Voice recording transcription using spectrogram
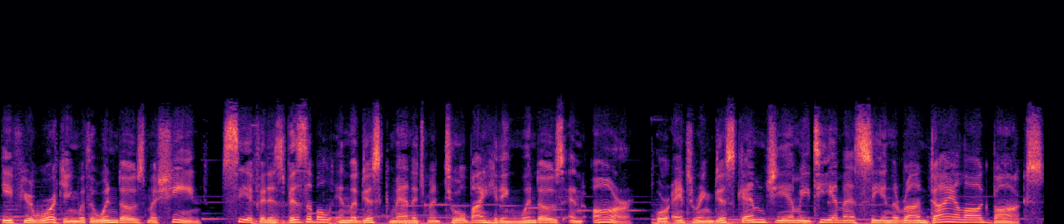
If you're working with a Windows machine, see if it is visible in the disk management tool by hitting Windows and R, or entering diskmgmet.msc in the Run dialog box.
